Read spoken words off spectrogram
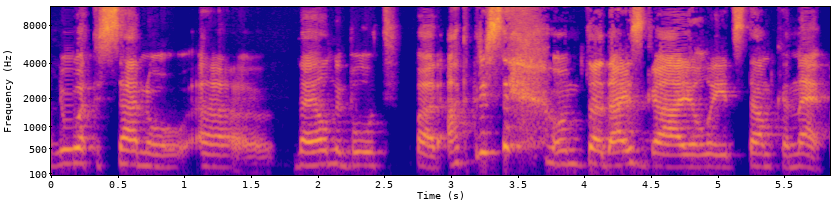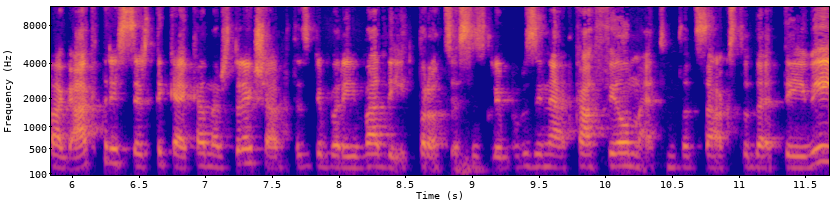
ļoti senu uh, vēlmi būt par aktrisi, un tad aizgāju līdz tam, ka nē, pagaidi, aktrise ir tikai kameras priekšā, bet es gribu arī vadīt procesu, es gribu zināt, kā filmēt, un tad sāku studēt TV.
